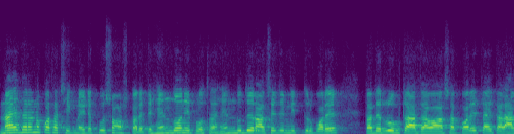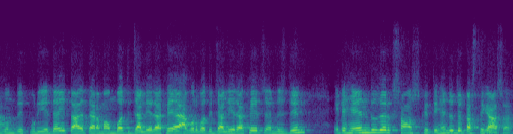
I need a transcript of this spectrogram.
না, এ ধরনের কথা ঠিক নয়, এটা কুসংস্কার, এটা হিন্দুয়ানি প্রথা। হিন্দুদের আছে যে মৃত্যুর পরে তাদের রুহটা যাওয়া আসা করে, তাই তার আগুন দিয়ে পুড়িয়ে দেয়, তাই তারা মোমবাতি জ্বালিয়ে রাখে, আগরবাতি জ্বালিয়ে রাখে, চল্লিশ দিন এটা হিন্দুদের সংস্কৃতি, হিন্দুদের কাছ থেকে আসা।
